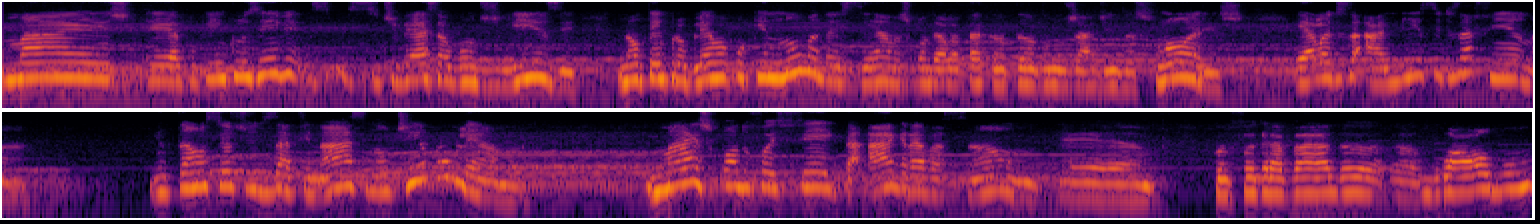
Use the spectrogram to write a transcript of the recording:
mas é porque inclusive se tivesse algum deslize, não tem problema, porque numa das cenas, quando ela está cantando no Jardim das Flores, ela ali se desafina. Então, se eu te desafinasse, não tinha problema. Mas quando foi feita a gravação, é, quando foi gravada uh, o álbum,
